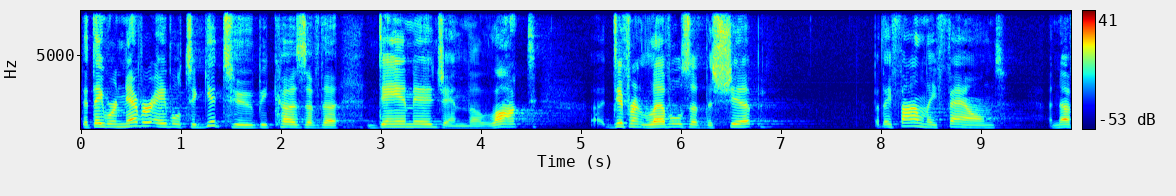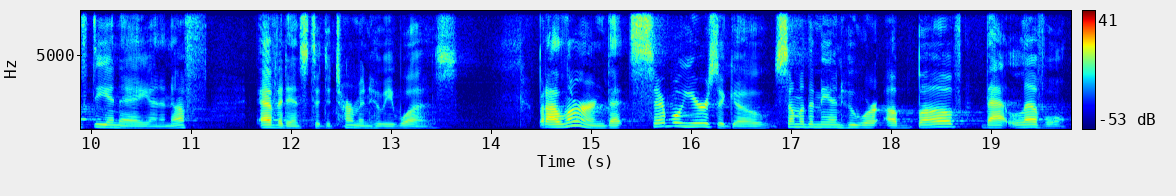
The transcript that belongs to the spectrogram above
that they were never able to get to because of the damage and the locked uh, different levels of the ship. But they finally found enough DNA and enough evidence to determine who he was. But I learned that several years ago, some of the men who were above that level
